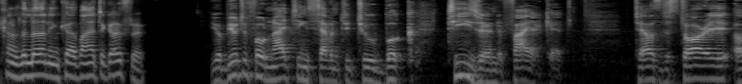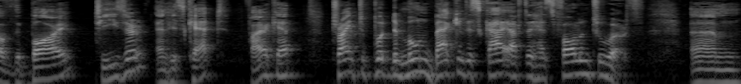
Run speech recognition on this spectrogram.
kind of the learning curve I had to go through. Your beautiful 1972 book, Teaser and the Fire Cat, tells the story of the boy Teaser and his cat, Firecat, trying to put the moon back in the sky after it has fallen to earth. Um,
